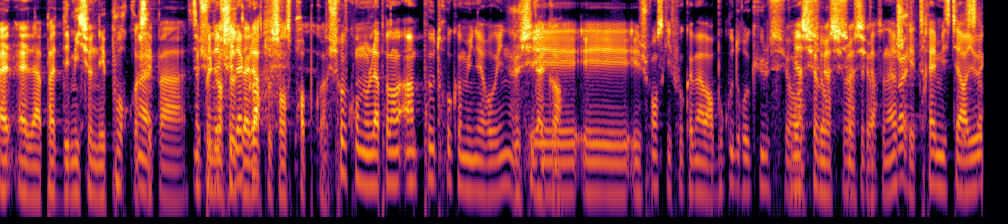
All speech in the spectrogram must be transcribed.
elle, elle a pas démissionné pour, quoi. Ouais. C'est pas. je C'est une d'accord. d'alerte au sens propre, quoi. Je trouve qu'on nous la présente un peu trop comme une héroïne. Je suis d'accord. Et, et je pense qu'il faut quand même avoir beaucoup de recul sur, Bien sûr, sur, bien sur sûr, bien ce sûr. personnage Ouais. qui est très mystérieux,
